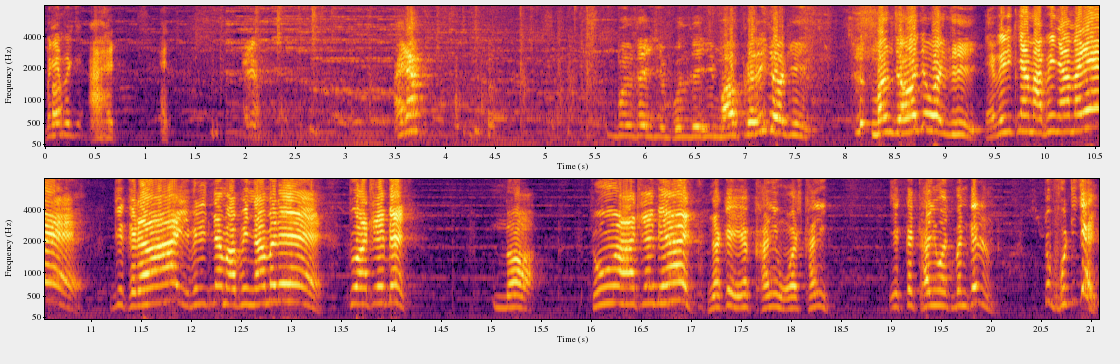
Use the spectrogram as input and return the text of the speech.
બરાબર છે? હા. હેઠ. ભૂલ થઈ ગઈ ભૂલ થઈ ગઈ. માફ કરી દો કી. મન જવા જવાયથી એવી રીતના માફી ના મળે. દીકરા એવી રીતના માફી ના મળે. તું આટલે બેસ. ના. તું આટલે બેસ. ના કે એક ખાલી હોશ ખાલી. એક જ ખાલી હોશ બંધ કરે તું ફૂટી જાય.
